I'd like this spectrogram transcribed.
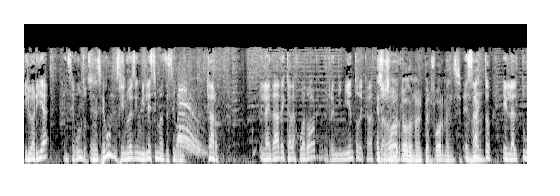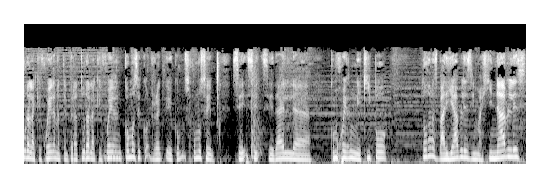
Y lo haría en segundos. En segundos. Si no es en milésimas de segundo. Claro, la edad de cada jugador, el rendimiento de cada jugador. Eso sobre todo, ¿no? El performance. Exacto, en la altura a la que juegan, la temperatura a la que juegan, cómo se eh, cómo, cómo se, se, se, se da el ah, cómo juegan en equipo, todas las variables imaginables,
